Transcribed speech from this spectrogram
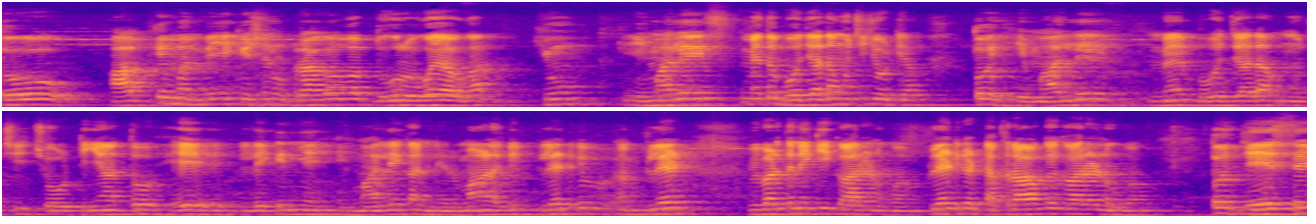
तो आपके मन में ये क्वेश्चन उठ रहा होगा, वो अब दूर हो गया होगा। क्यों? हिमालय में तो बहुत ज़्यादा ऊँची चोटियाँ। तो हिमालय में बहुत ज़्यादा ऊँची चोटियाँ तो है, लेकिन ये हिमालय का निर्माण अभी प्लेट प्लेट विवर्तने के कारण हुआ प्लेट के टकराव के कारण हुआ। तो जैसे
